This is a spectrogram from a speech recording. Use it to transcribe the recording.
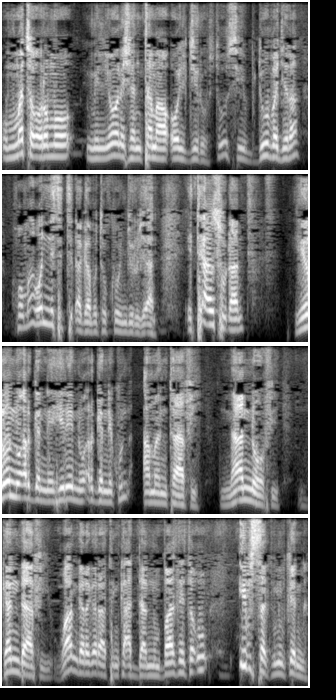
ummata Oromoo miliyoona shantamaa ol jiru siif duuba jira homaa wanni sitti dhagamu tokko hin jiru jedhan. Itti aansuudhaan yeroon nu arganne hireen nu arganne kun amantaa fi naannoo fi gandaa fi waan garaagaraatiin ka addaan nu baasne ta'u ibsa nu kenna.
